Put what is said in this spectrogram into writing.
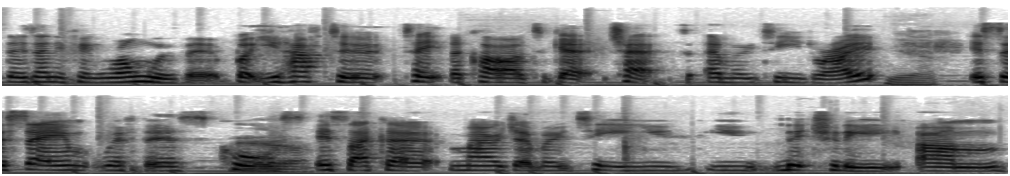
there's anything wrong with it, but you have to take the car to get checked, MOT'd, right? Yeah. It's the same with this course. Yeah. It's like a marriage MOT. You you literally um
